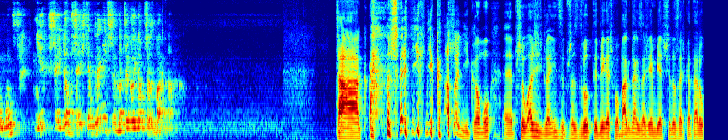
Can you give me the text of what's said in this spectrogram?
Mhm. nie przejdą przejściem granicznym. Dlaczego idą przez bagna? Tak, że nikt nie każe nikomu e, przełazić granicy przez druty, biegać po bagnach, zaziębiać się, dostać kataru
